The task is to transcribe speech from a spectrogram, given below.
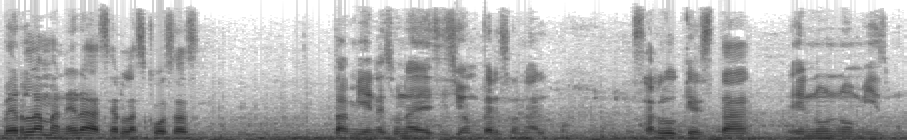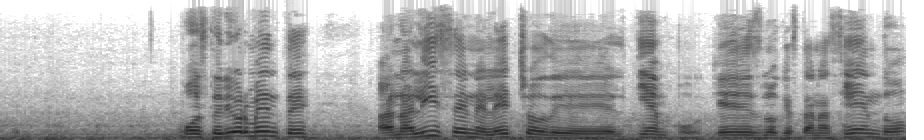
ver la manera de hacer las cosas también es una decisión personal. Es algo que está en uno mismo. Posteriormente, analicen el hecho del tiempo, qué es lo que están haciendo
